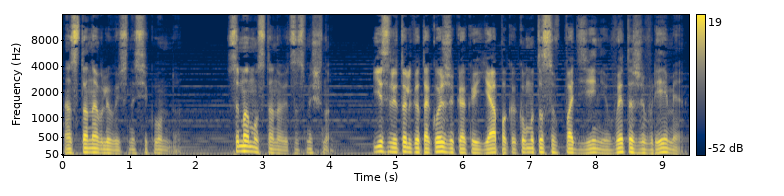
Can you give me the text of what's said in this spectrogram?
Останавливаюсь на секунду. Самому становится смешно. Если только такой же, как и я, по какому-то совпадению, в это же время –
